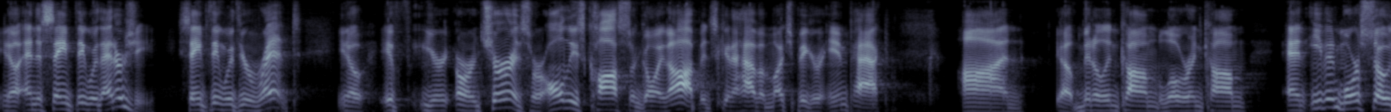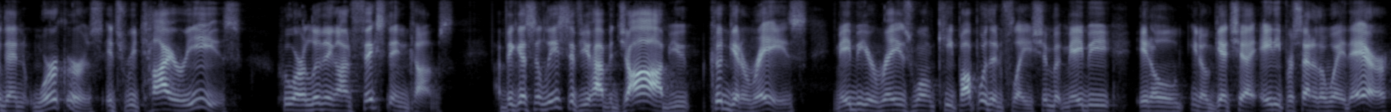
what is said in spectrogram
You know, and the same thing with energy. Same thing with your rent. You know, if your or insurance or all these costs are going up, it's going to have a much bigger impact on you know, middle income, lower income, and even more so than workers, it's retirees who are living on fixed incomes. Because at least if you have a job, you could get a raise. Maybe your raise won't keep up with inflation, but maybe it'll, you know, get you 80% of the way there.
